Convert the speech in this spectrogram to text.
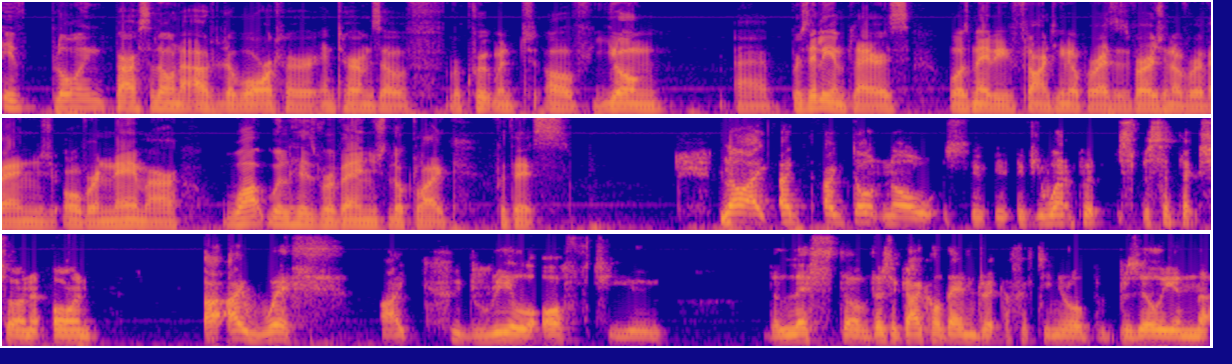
If blowing Barcelona out of the water in terms of recruitment of young uh, Brazilian players was maybe Florentino Perez's version of revenge over Neymar. What will his revenge look like for this? No, I, I, I don't know. If you want to put specifics on it, on, I, I wish I could reel off to you the list of. There's a guy called Endrick, a 15 year old Brazilian that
